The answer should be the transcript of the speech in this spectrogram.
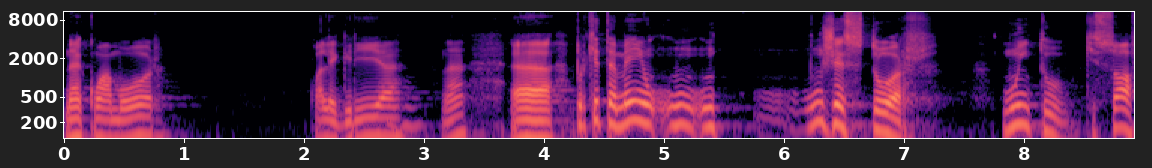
né? com amor, com alegria. Uhum. Né? Uh, porque também um, um, um, gestor muito que só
